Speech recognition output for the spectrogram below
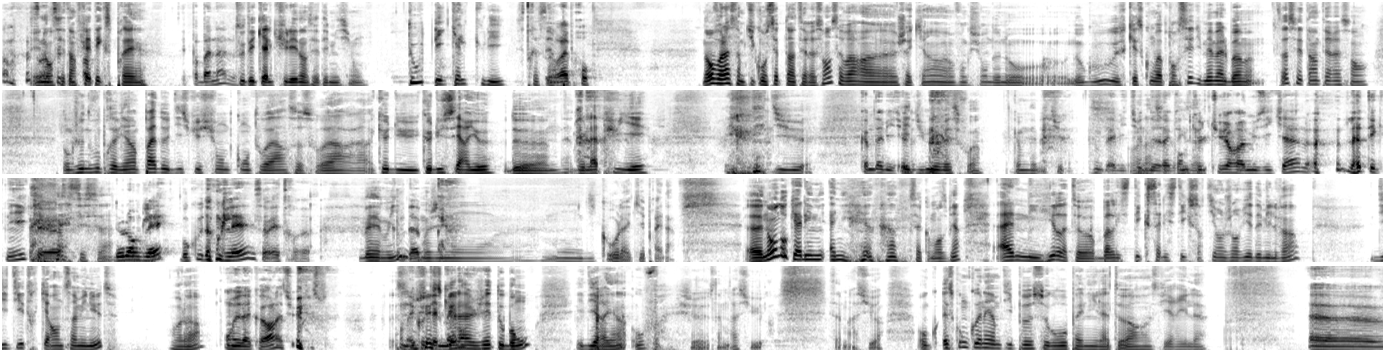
Et non, c'est un fait exprès. C'est pas banal. Tout est calculé dans cette émission. Tout est calculé. C'est très C'est simple. vrai pro. Non, voilà, c'est un petit concept intéressant, savoir euh, chacun en fonction de nos, nos goûts, qu'est-ce qu'on va penser du même album. Ça, c'est intéressant. Donc, je ne vous préviens, pas de discussion de comptoir ce soir, euh, que du que du sérieux, de de l'appuyer et du Comme et d'habitude. du mauvaise foi, comme d'habitude. Comme d'habitude, Voilà, de la grande culture euh, musicale, de la technique, euh, ça. de l'anglais, beaucoup d'anglais, ça va être... euh, Ben oui, moi j'ai mon, mon dico là qui est prêt là. Euh, non, donc Anni- ça commence bien. Annihilator Ballistic Sadistic sorti en janvier 2020. 10 titres, 45 minutes. Voilà. On est d'accord là-dessus. On a écouté le là, j'ai tout bon. Il dit rien. Ouf, je- ça me rassure. Ça me rassure. Est-ce qu'on connaît un petit peu ce groupe Annihilator, Cyril? Euh,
